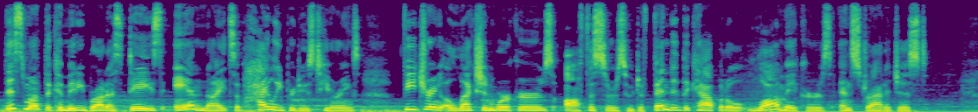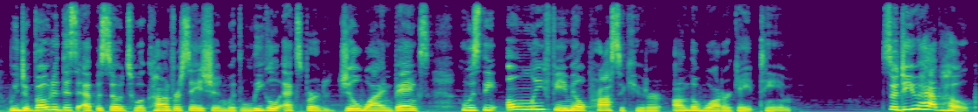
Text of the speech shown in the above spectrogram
This month, the committee brought us days and nights of highly produced hearings featuring election workers, officers who defended the Capitol, lawmakers, and strategists. We devoted this episode to a conversation with legal expert Jill Wine-Banks, who was the only female prosecutor on the Watergate team. So, do you have hope?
